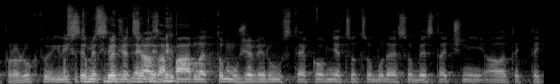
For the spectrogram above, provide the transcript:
produktu, i když asi si myslím, že třeba ne, ne, za pár let to může vyrůst jako v něco, co bude soběstačný, ale teď, teď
